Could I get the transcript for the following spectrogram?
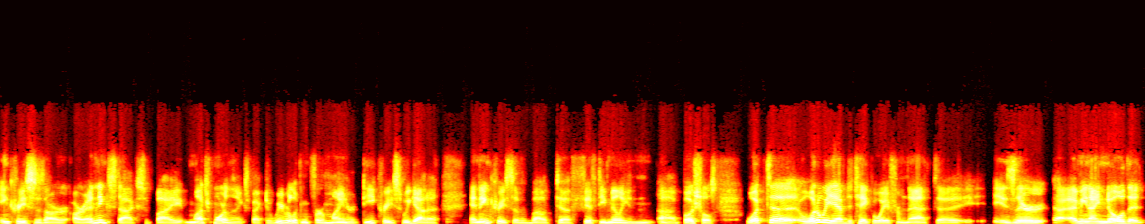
increases our, our ending stocks by much more than expected. We were looking for a minor decrease. We got a an increase of about 50 million bushels. What what do we have to take away from that? Is there? I mean, I know that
